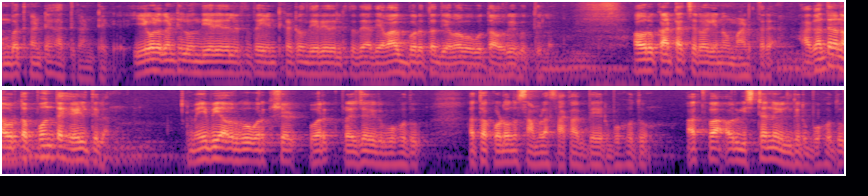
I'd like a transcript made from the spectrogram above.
ಒಂಬತ್ತು ಗಂಟೆ, ಹತ್ತು ಗಂಟೆಗೆ. ಏಳು ಗಂಟೆಲಿ ಒಂದು ಏರಿಯಾದಲ್ಲಿ ಇರ್ತದೆ ಎಂಟು ಗಂಟೆ ಒಂದು ಏರಿಯಾದಲ್ಲಿ ಇರ್ತದೆ ಅದು ಯಾವಾಗ ಬರುತ್ತೆ, ಅದು ಯಾವಾಗ ಹೋಗುತ್ತೋ ಅವ್ರಿಗೆ ಗೊತ್ತಿಲ್ಲ. ಅವರು ಕಾಟಾಚಾರವಾಗಿ ಏನೋ ಮಾಡ್ತಾರೆ. ಹಾಗಂತ ನಾನು ಅವ್ರು ತಪ್ಪು ಅಂತ ಹೇಳ್ತಿಲ್ಲ. ಮೇ ಬಿ ಅವ್ರಿಗೂ ವರ್ಕ್ ಶೆಡ್ ವರ್ಕ್ ಪ್ರೆಷರ್ ಇರಬಹುದು, ಅಥವಾ ಕೊಡೋದು ಸಂಬಳ ಸಾಕಾಗದೆ ಇರಬಹುದು, ಅಥವಾ ಅವ್ರಿಗೆ ಇಷ್ಟವೂ ಇಲ್ದಿರಬಹುದು,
